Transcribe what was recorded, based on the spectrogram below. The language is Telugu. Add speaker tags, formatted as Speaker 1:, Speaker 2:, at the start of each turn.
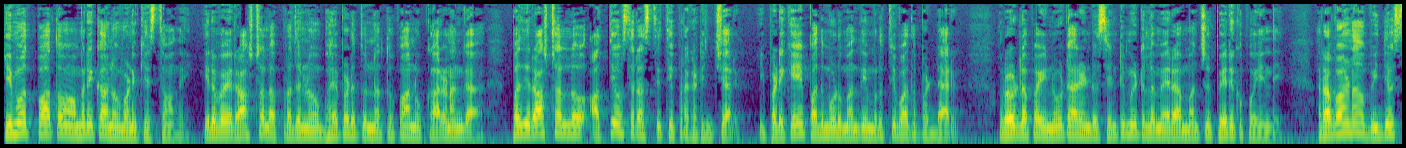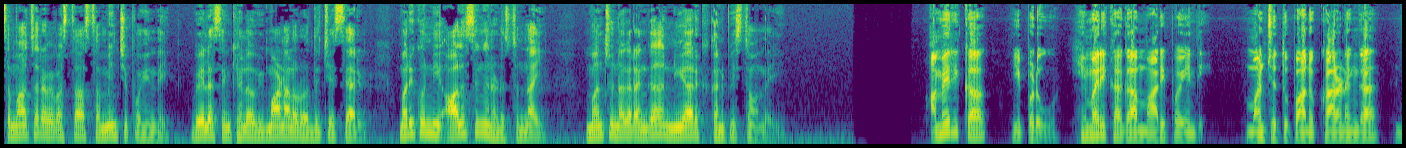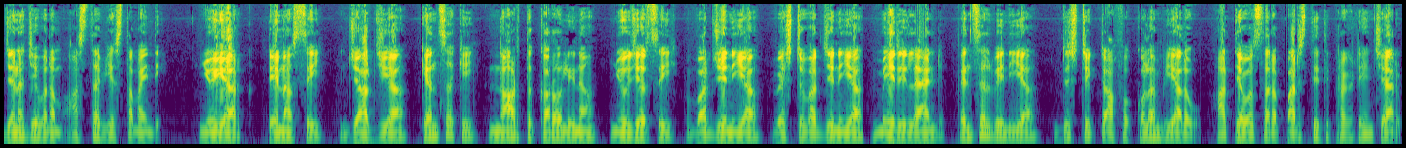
Speaker 1: హిమోత్పాతం అమెరికాను వణికిస్తోంది. ఇరవై రాష్ట్రాల ప్రజలను భయపెడుతున్న తుపాను కారణంగా పది రాష్ట్రాల్లో అత్యవసర స్థితి ప్రకటించారు. ఇప్పటికే పదమూడు మంది మృత్యువాత పడ్డారు. రోడ్లపై నూట రెండు సెంటీమీటర్ల మేర మంచు పేరుకుపోయింది. రవాణా విద్యుత్ సమాచార వ్యవస్థ స్తంభించిపోయింది. వేల సంఖ్యలో విమానాలు రద్దు చేశారు. మరికొన్ని ఆలస్యంగా నడుస్తున్నాయి. మంచు నగరంగా న్యూయార్క్ కనిపిస్తోంది.
Speaker 2: అమెరికా ఇప్పుడు హిమరికగా మారిపోయింది. మంచు తుపాను కారణంగా జనజీవనం అస్తవ్యస్తమైంది. New York Tennessee Georgia Kentucky North Carolina New Jersey Virginia West Virginia Maryland Pennsylvania District of కొలంబియాలో అత్యవసర పరిస్థితి ప్రకటించారు.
